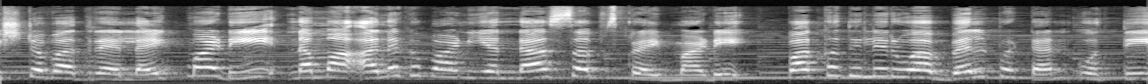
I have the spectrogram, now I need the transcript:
ಇಷ್ಟವಾದರೆ ಲೈಕ್ ಮಾಡಿ ನಮ್ಮ ಅನಗವಾಣಿಯನ್ನ ಸಬ್ಸ್ಕ್ರೈಬ್ ಮಾಡಿ ಪಕ್ಕದಲ್ಲಿರುವ ಬೆಲ್ ಬಟನ್ ಒತ್ತಿ.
